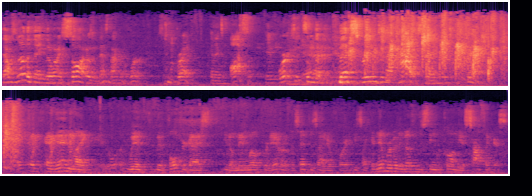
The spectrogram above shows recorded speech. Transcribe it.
that was another thing that when I saw it, I was like, that's not going to work. It's too bright, and it's awesome. It works. It's some of the best screens in the house. Like, yeah. And, and then, like, with, with Poltergeist, you know, Manuel Cordero, the set designer for it, he's like, and then we're going to go through this thing we're calling the esophagus.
